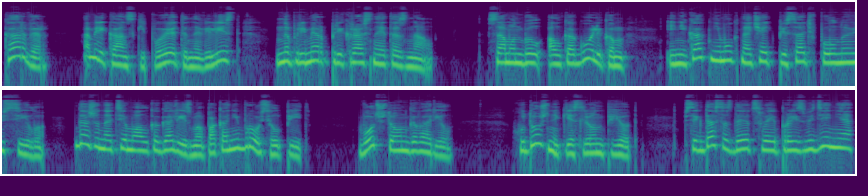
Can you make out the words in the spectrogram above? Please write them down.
Карвер, американский поэт и новелист, например, прекрасно это знал. Сам он был алкоголиком и никак не мог начать писать в полную силу, даже на тему алкоголизма, пока не бросил пить. Вот что он говорил. Художник, если он пьет, всегда создает свои произведения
